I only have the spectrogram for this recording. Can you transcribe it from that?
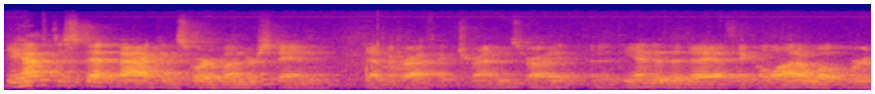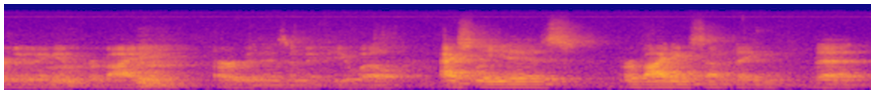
you have to step back and sort of understand demographic trends, right? And at the end of the day, I think a lot of what we're doing in providing urbanism, if you will, actually is providing something that,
